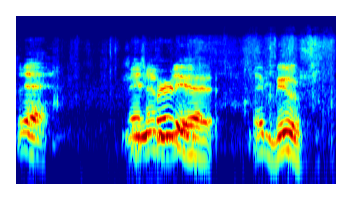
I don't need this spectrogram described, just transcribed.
that. Man, It's pretty at it. They're beautiful.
